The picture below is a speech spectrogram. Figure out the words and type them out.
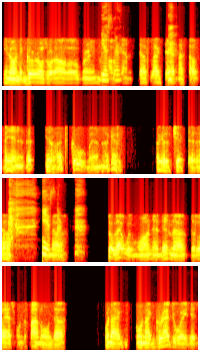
you know, and the girls were all over him, Yes, all sir. kind of stuff like that. And I thought, man, that you know, that's cool, man. I gotta, I gotta check that out. Yes, And, sir. uh, so that was one, and then uh, the last one, the final one. Uh, when I when I graduated,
